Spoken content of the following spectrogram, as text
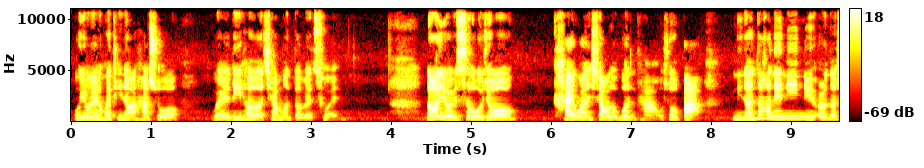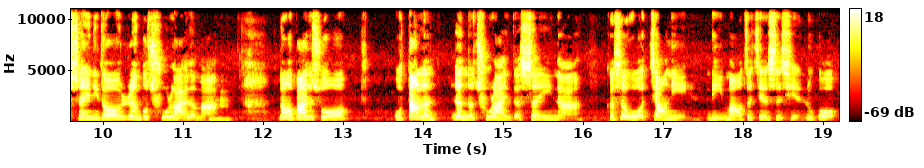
我永远会听到他说：“喂，你好，敲门都被吹。”然后有一次，我就开玩笑的问他：“我说爸，你难道连你女儿的声音你都认不出来了吗？”嗯然后我爸就说：“我当然认得出来你的声音啊，可是我教你礼貌这件事情，如果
